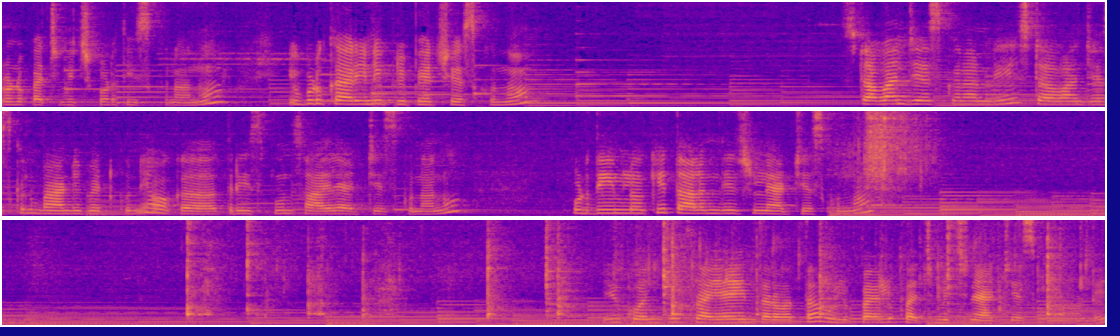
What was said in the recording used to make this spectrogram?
రెండు పచ్చిమిర్చి కూడా తీసుకున్నాను. ఇప్పుడు కర్రీని ప్రిపేర్ చేసుకుందాం. స్టవ్ ఆన్ చేసుకునండి స్టవ్ ఆన్ చేసుకుని బాండి పెట్టుకుని ఒక త్రీ స్పూన్స్ ఆయిల్ యాడ్ చేసుకున్నాను. ఇప్పుడు దీనిలోకి తాళం దినుసులను యాడ్ చేసుకుందాం. ఇవి కొంచెం ఫ్రై అయిన తర్వాత ఉల్లిపాయలు పచ్చిమిర్చిని యాడ్ చేసుకున్నామండి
